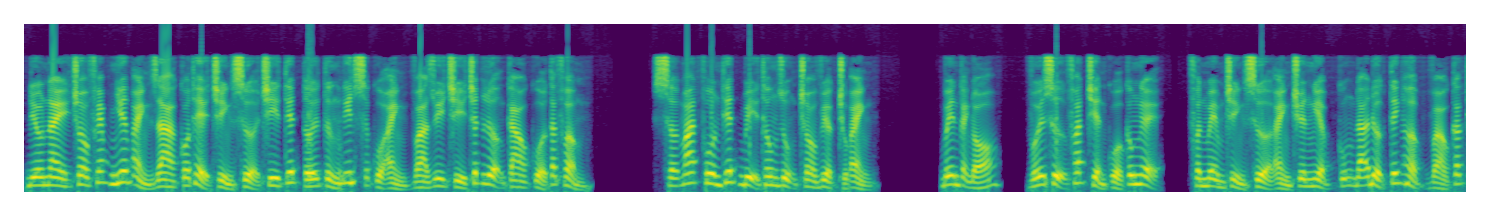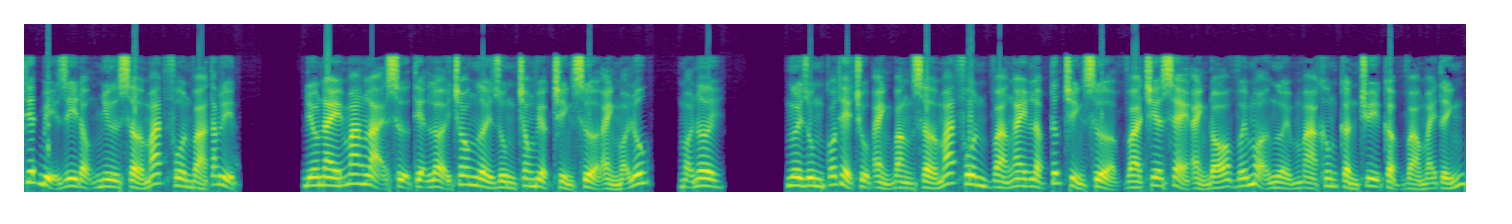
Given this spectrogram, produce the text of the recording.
Điều này cho phép nhiếp ảnh gia có thể chỉnh sửa chi tiết tới từng ít của ảnh và duy trì chất lượng cao của tác phẩm. Smartphone thiết bị thông dụng cho việc chụp ảnh. Bên cạnh đó, với sự phát triển của công nghệ, phần mềm chỉnh sửa ảnh chuyên nghiệp cũng đã được tích hợp vào các thiết bị di động như smartphone và tablet. Điều này mang lại sự tiện lợi cho người dùng trong việc chỉnh sửa ảnh mọi lúc, mọi nơi. Người dùng có thể chụp ảnh bằng smartphone và ngay lập tức chỉnh sửa và chia sẻ ảnh đó với mọi người mà không cần truy cập vào máy tính.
